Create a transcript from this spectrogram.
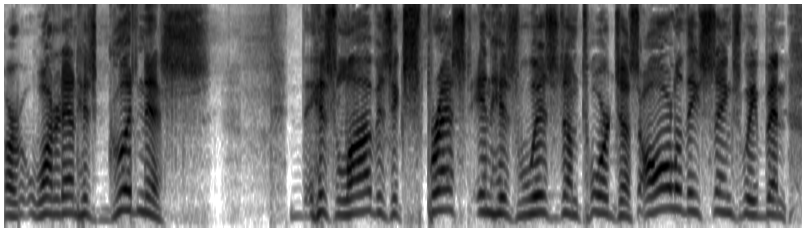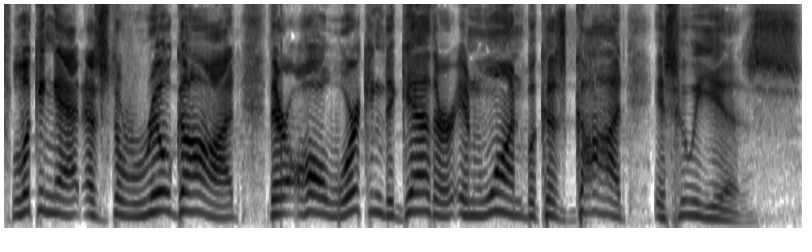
or water down His goodness his love is expressed in his wisdom towards us. All of these things we've been looking at as the real God, they're all working together in one because God is who he is.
